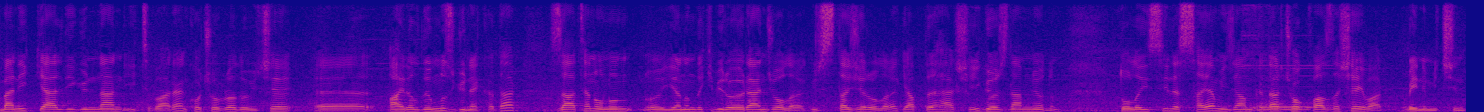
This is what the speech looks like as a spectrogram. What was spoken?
Ben ilk geldiği günden itibaren Koç Obradovic'e e, ayrıldığımız güne kadar zaten onun e, yanındaki bir öğrenci olarak, bir stajyer olarak yaptığı her şeyi gözlemliyordum. Dolayısıyla sayamayacağım kadar çok fazla şey var benim için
